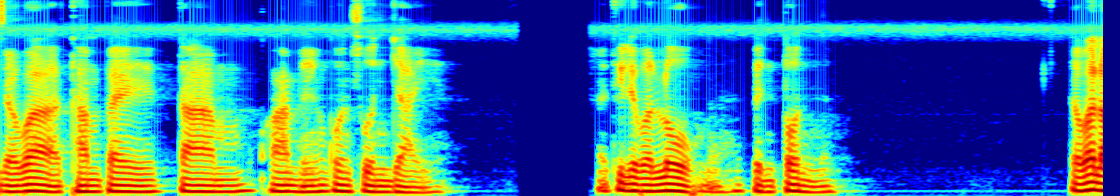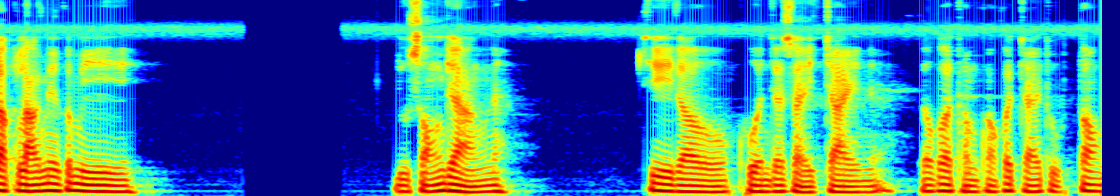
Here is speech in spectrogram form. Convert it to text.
แต่ว่าทำไปตามความเห็นของคนส่วนใหญ่ ที่เรียกว่าโลกนะเป็นต้นนะแต่ว่าหลักๆเนี่ยก็มีอยู่สองอย่างนะ ที่เราควรจะใส่ใจเนี่ยแล้วก็ทำความเข้าใจถูกต้อง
